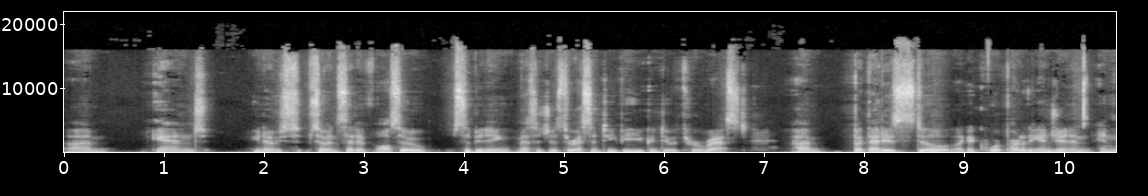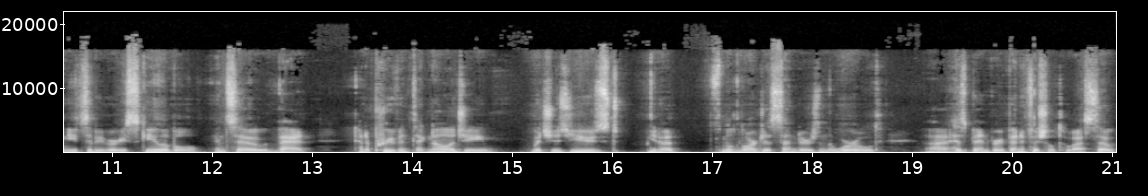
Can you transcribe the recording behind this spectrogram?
um, and you know, so instead of also submitting messages through SMTP, you can do it through REST. Um, but that is still like a core part of the engine and, and needs to be very scalable. And so that kind of proven technology, which is used, you know, at some of the largest senders in the world, uh, has been very beneficial to us. So,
